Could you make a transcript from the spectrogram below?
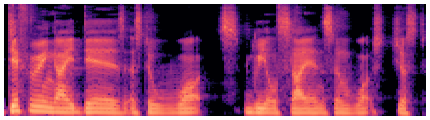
differing ideas as to what's real science and what's just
